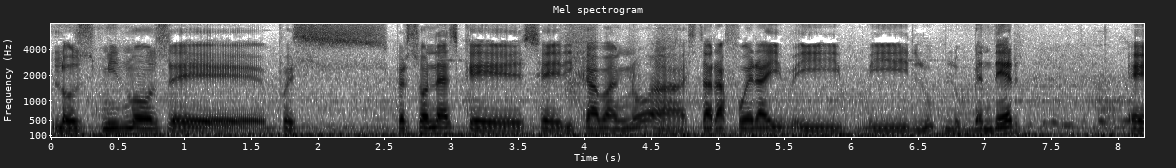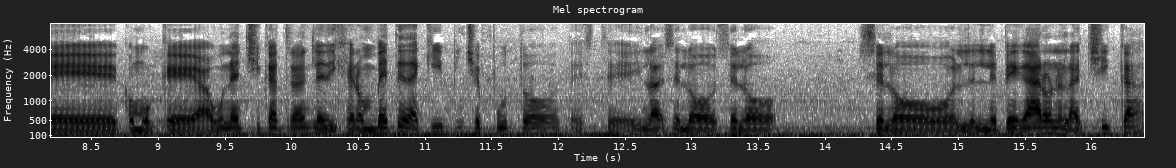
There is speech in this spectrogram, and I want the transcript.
los mismos eh, pues personas que se dedicaban ¿no? a estar afuera y, y- vender eh, como que a una chica trans le dijeron vete de aquí pinche puto este se lo se lo se lo le, pegaron a la chica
